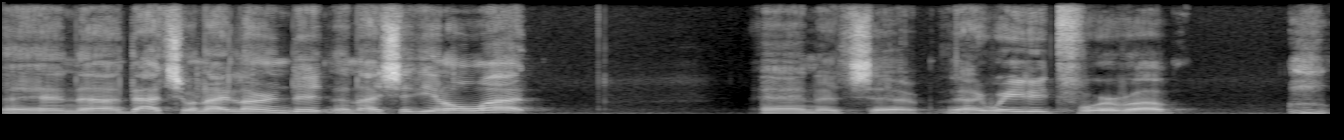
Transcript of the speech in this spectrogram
and uh, that's when I learned it, and I said, you know what, and it's uh, I waited for uh,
